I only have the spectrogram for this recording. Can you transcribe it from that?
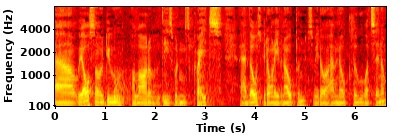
Uh, we also do a lot of these wooden crates, and those we don't even open, so we don't have no clue what's in them.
